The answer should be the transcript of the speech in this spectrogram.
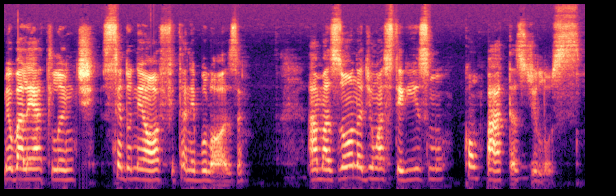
meu balé atlante, sendo neófita nebulosa. Amazona de um asterismo com patas de luz.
